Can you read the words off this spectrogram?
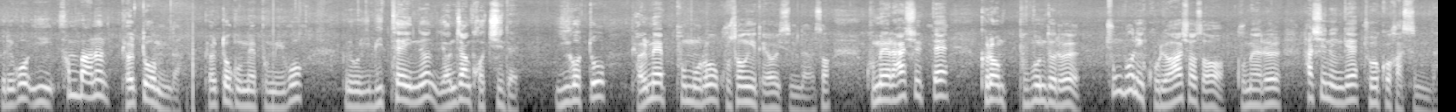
그리고 이 선반은 별도입니다. 별도 구매품이고 그리고 이 밑에 있는 연장 거치대 이것도 별매품으로 구성이 되어 있습니다. 그래서 구매를 하실 때 그런 부분들을 충분히 고려하셔서 구매를 하시는 게 좋을 것 같습니다.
